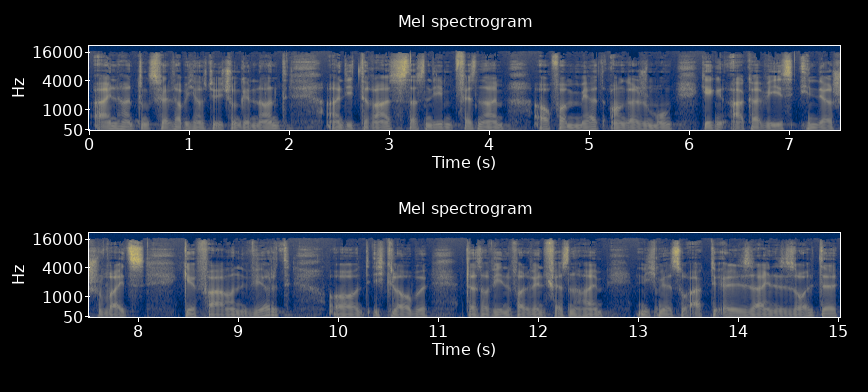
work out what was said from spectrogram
Ein Handlungsfeld habe ich natürlich schon genannt, Antitras, das neben Fessenheim auch vermehrt Engagement gegen AKWs in der Schweiz gefahren wird. Und ich glaube, dass auf jeden Fall, wenn Fessenheim nicht mehr so aktuell sein sollte,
